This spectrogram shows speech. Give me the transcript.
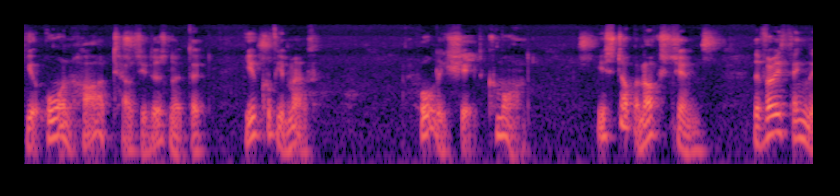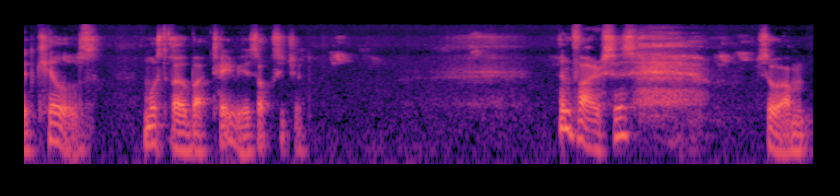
your own heart tells you, doesn't it, that you cover your mouth. Holy shit, come on. You stop an oxygen. The very thing that kills most of our bacteria is oxygen. And viruses. So I'm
